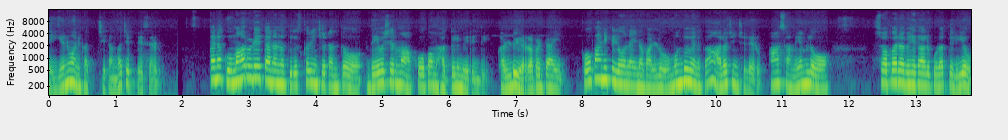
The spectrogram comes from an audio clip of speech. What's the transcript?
చెయ్యను అని ఖచ్చితంగా చెప్పేశాడు. తన కుమారుడే తనను తిరస్కరించడంతో దేవశర్మ కోపం హద్దులు మీరింది. కళ్ళు ఎర్రబడ్డాయి. కోపానికి లోనైన వాళ్ళు ముందు వెనుక ఆలోచించలేరు. ఆ సమయంలో స్వపర భేదాలు కూడా తెలియవు.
